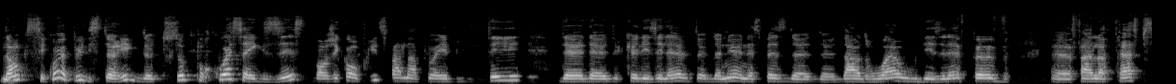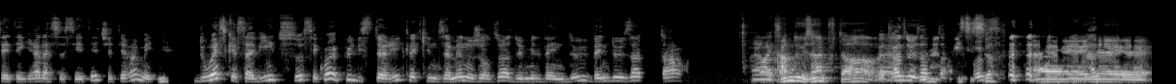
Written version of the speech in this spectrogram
Donc, c'est quoi un peu l'historique de tout ça? Pourquoi ça existe? Bon, j'ai compris, tu parles d'employabilité, de, que les élèves te donner une espèce d'endroit où des élèves peuvent euh, faire leur trace puis s'intégrer à la société, etc. Mais d'où est-ce que ça vient tout ça? C'est quoi un peu l'historique qui nous amène aujourd'hui en 2022, 22 ans plus tard? Ah ouais, 32 ans plus tard. 32 ans plus tard. c'est ça.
